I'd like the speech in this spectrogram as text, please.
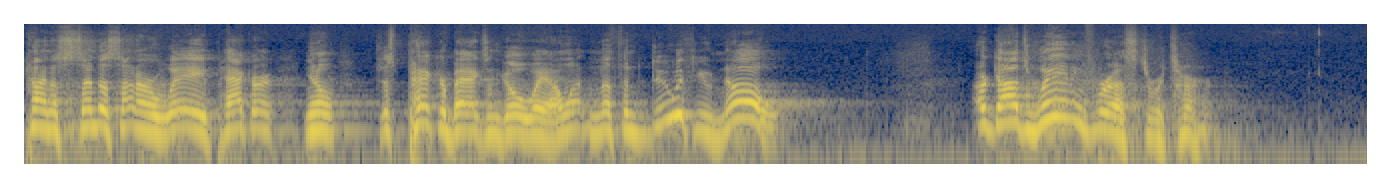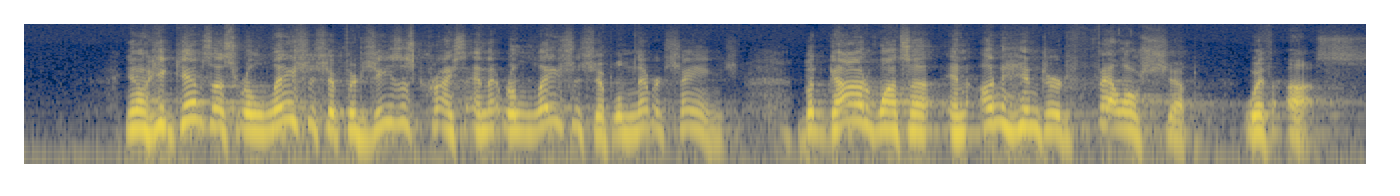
kind of send us on our way, pack our, you know, just pack our bags and go away. I want nothing to do with you. No. Our God's waiting for us to return. You know, He gives us relationship through Jesus Christ, and that relationship will never change. But God wants a, an unhindered fellowship with us.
